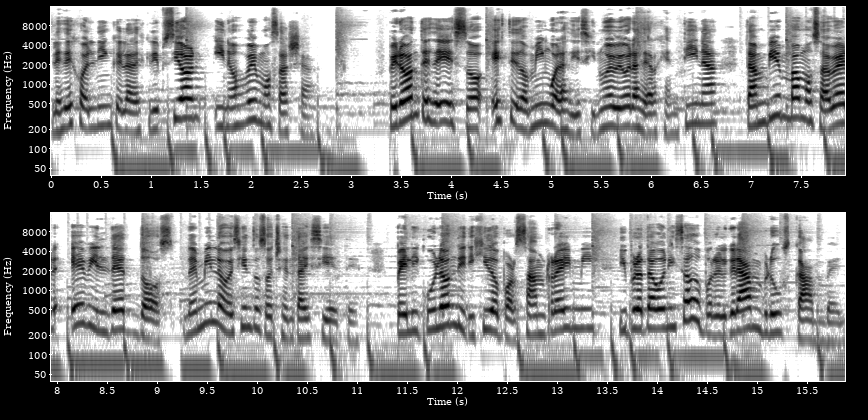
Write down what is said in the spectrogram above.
Les dejo el link en la descripción y nos vemos allá. Pero antes de eso, este domingo a las 19 horas de Argentina, también vamos a ver Evil Dead 2 de 1987, peliculón dirigido por Sam Raimi y protagonizado por el gran Bruce Campbell.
